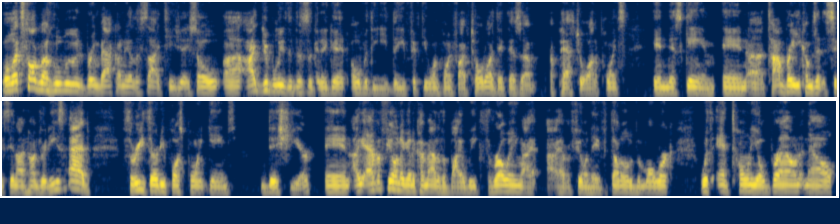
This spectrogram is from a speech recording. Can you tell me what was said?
Well, let's talk about who we would bring back on the other side, TJ. So uh, I do believe that this is going to get over the the 51.5 total. I think there's a, a path to a lot of points in this game. And uh, Tom Brady comes in at 6,900. He's had three 30 plus point games this year. And I have a feeling they're going to come out of the bye week throwing. I, I have a feeling they've done a little bit more work with Antonio Brown. Now,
